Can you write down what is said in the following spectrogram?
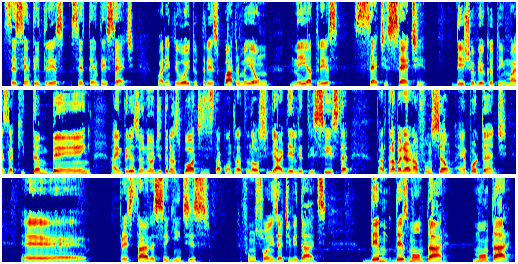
63 77. 48 3461 6377. Deixa eu ver o que eu tenho mais aqui também. A empresa União de Transportes está contratando auxiliar de eletricista para trabalhar na função. É importante é, prestar as seguintes funções e atividades: de, desmontar, montar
